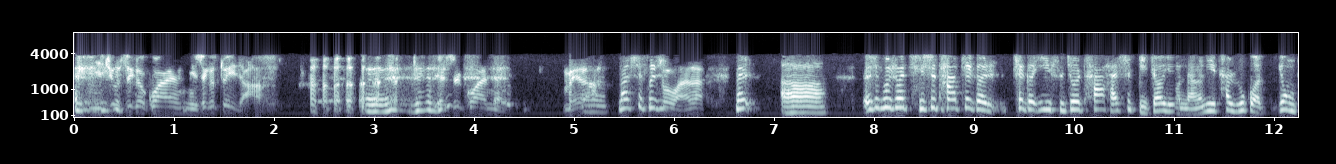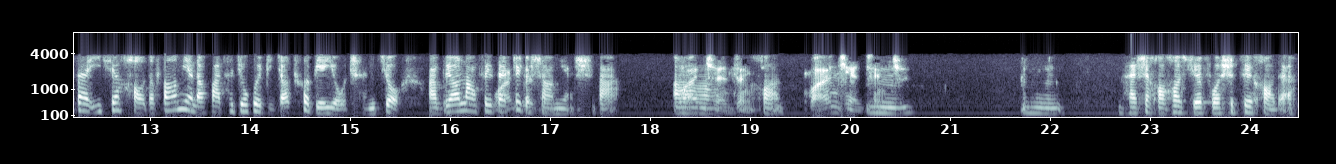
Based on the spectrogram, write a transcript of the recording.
你就是个官，你是个队长，也是官的，没了。那是不是说完了？那啊，是不是说其实他这个这个意思就是他还是比较有能力？他如果用在一些好的方面的话，他就会比较特别有成就，而不要浪费在这个上面，是吧？完全正确，完全正确。嗯。还是好好学佛是最好的。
